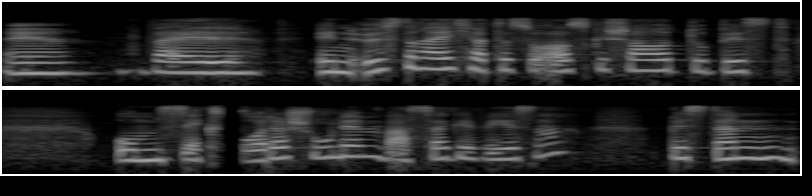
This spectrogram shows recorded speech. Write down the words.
ja, weil in Österreich hat es so ausgeschaut, du bist um sechs vor der Schule im Wasser gewesen, bist dann,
